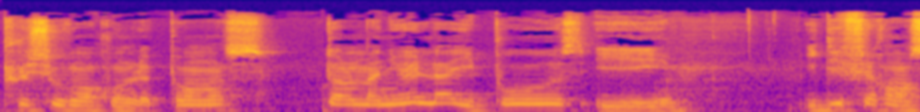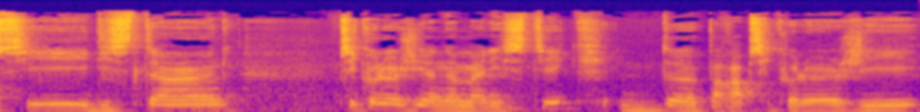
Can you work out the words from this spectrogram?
plus souvent qu'on ne le pense. Dans le manuel, là, il pose, il, il différencie, il distingue psychologie anomalistique de parapsychologie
